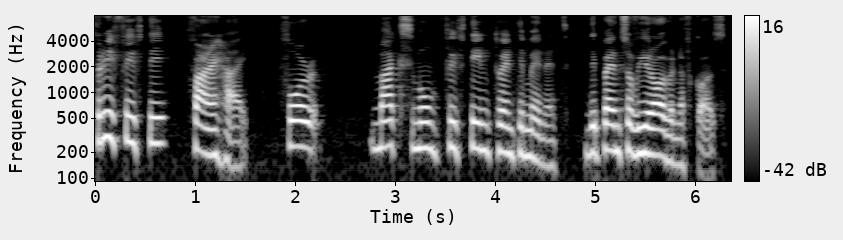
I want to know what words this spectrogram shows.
350 Fahrenheit for maximum 15 20 minutes. Depends of your oven, of course.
